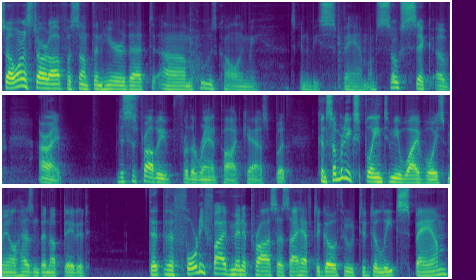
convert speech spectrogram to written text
So I want to start off with something here that um, who is calling me? It's going to be spam. I'm so sick of. All right, this is probably for the rant podcast, but can somebody explain to me why voicemail hasn't been updated? That the 45 minute process I have to go through to delete spam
